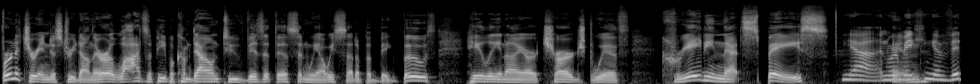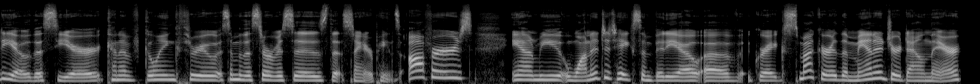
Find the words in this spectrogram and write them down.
furniture industry down there. Are lots of people come down to visit this, and we always set up a big booth. Haley and I are charged with creating that space. Yeah, and we're And- making a video this year, kind of going through some of the services that Snyder Paints offers. And we wanted to take some video of Greg Smucker, the manager down there,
